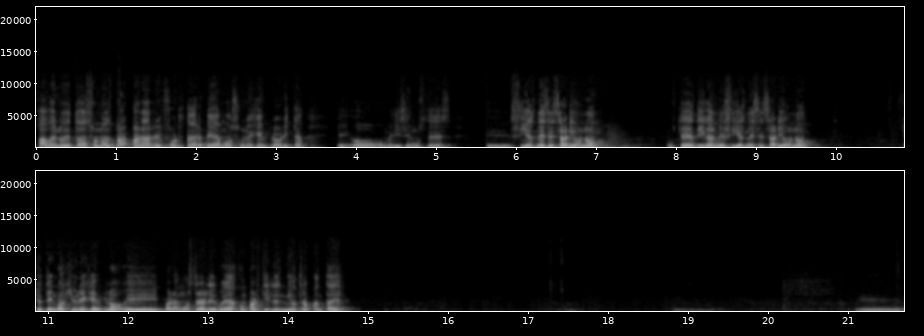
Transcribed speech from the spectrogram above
Ah, bueno, de todas formas, pa- para reforzar, veamos un ejemplo ahorita, eh, o, o me dicen ustedes eh, si es necesario o no. Ustedes díganme si es necesario o no. Yo tengo aquí un ejemplo eh, para mostrarles, voy a compartirles mi otra pantalla. Eh,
